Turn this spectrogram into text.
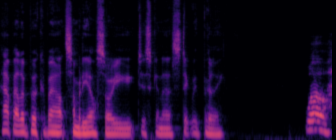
how about a book about somebody else, or are you just going to stick with Billy? Well,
